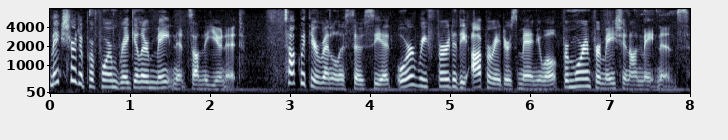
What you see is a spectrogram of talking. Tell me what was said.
Make sure to perform regular maintenance on the unit. Talk with your rental associate or refer to the operator's manual for more information on maintenance.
